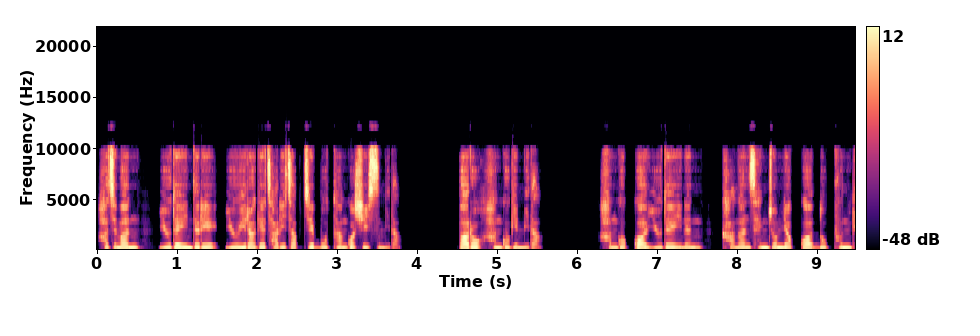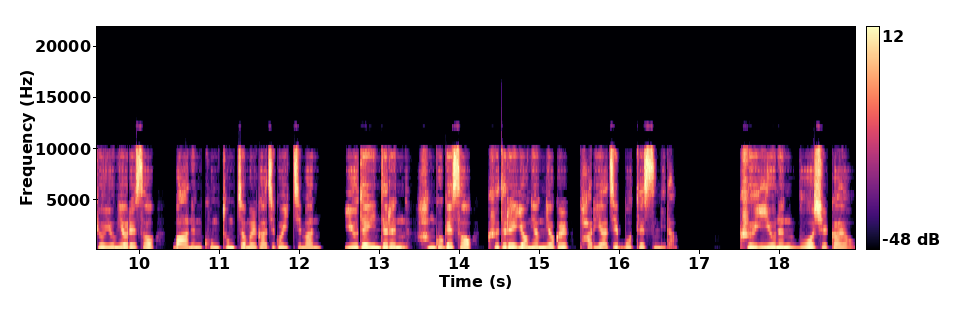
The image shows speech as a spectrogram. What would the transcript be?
하지만 유대인들이 유일하게 자리 잡지 못한 것이 있습니다. 바로 한국입니다. 한국과 유대인은 강한 생존력과 높은 교육열에서 많은 공통점을 가지고 있지만 유대인들은 한국에서 그들의 영향력을 발휘하지 못했습니다. 그 이유는 무엇일까요?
